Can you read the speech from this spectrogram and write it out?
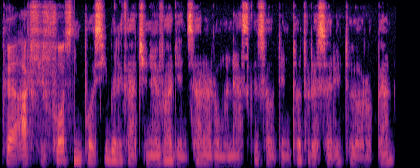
că ar fi fost imposibil ca cineva din țara românească sau din tot răsăritul european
